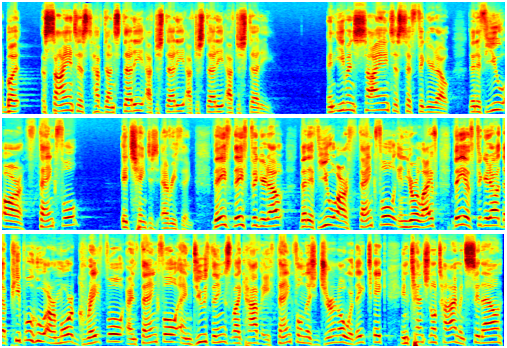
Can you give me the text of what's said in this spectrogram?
but scientists have done study after study after study after study. And even scientists have figured out that if you are thankful it changes everything. They've, they've figured out that if you are thankful in your life, they have figured out that people who are more grateful and thankful and do things like have a thankfulness journal where they take intentional time and sit down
